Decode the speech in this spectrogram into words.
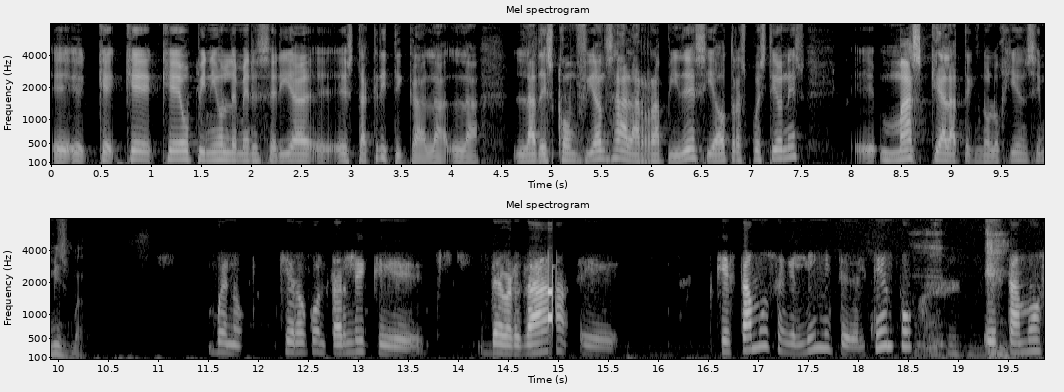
Eh, ¿qué, opinión le merecería esta crítica? La, desconfianza a la rapidez y a otras cuestiones más que a la tecnología en sí misma. Bueno, quiero contarle que de verdad que estamos en el límite del tiempo, estamos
